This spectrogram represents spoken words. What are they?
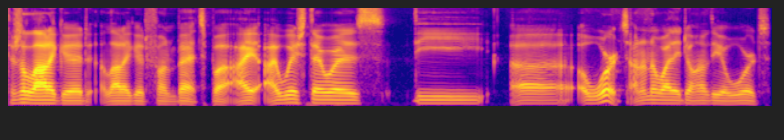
there's a lot of good, a lot of good fun bets. But I I wish there was the uh, awards. I don't know why they don't have the awards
